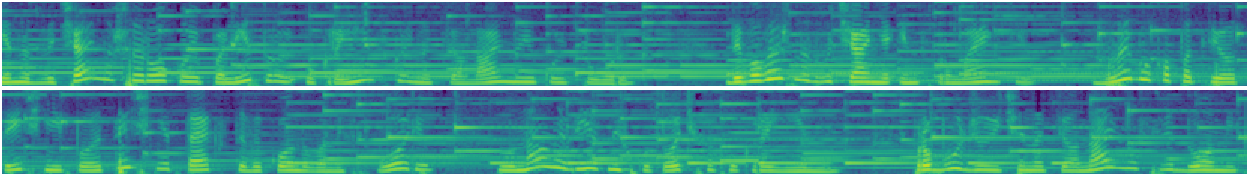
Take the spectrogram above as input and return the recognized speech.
є надзвичайно широкою палітрою української національної культури, дивовижне звучання інструментів, глибоко патріотичні й поетичні тексти виконуваних творів лунали в різних куточках України, пробуджуючи національну свідомість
